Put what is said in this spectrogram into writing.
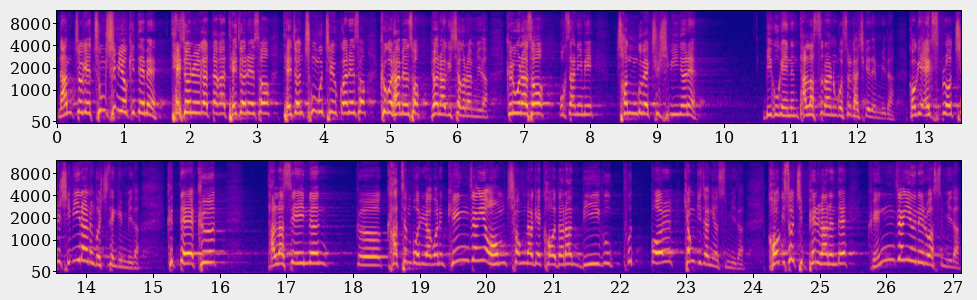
남쪽의 중심이었기 때문에 대전을 갖다가 대전에서 대전 충무체육관에서 그걸 하면서 변하기 시작을 합니다. 그러고 나서 목사님이 1972년에 미국에 있는 달라스라는 곳을 가시게 됩니다. 거기 Explo 72라는 것이 생깁니다. 그때 그 달라스에 있는 그 Cotton Bowl이라고 하는 굉장히 엄청나게 커다란 미국 풋볼 경기장이었습니다. 거기서 집회를 하는데 굉장히 은혜로웠습니다.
